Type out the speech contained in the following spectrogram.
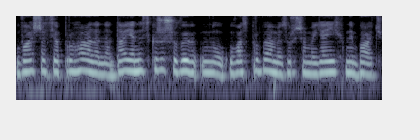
ваша ця прогалина. Да? Я не скажу, що ви ну, у вас проблеми з грошима, я їх не бачу.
